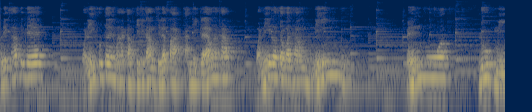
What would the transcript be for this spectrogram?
วัสดีครับเด็กๆวันนี้ครูเต้ยมากับกิจกรรมศิลปะกันอีกแล้วนะครับ วันนี้เราจะมาทำนี่ เป็นหมวกรูปหมี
